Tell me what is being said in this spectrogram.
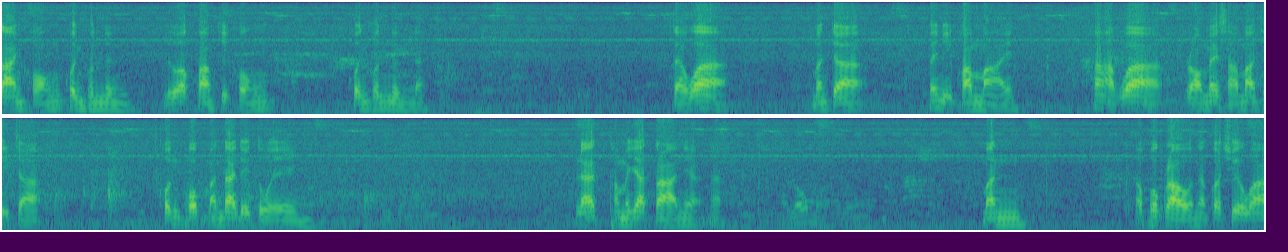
การณ์ของคนคนหนึ่ง หรือว่าความคิดของคนคนหนึ่งนะ แต่ว่ามันจะไม่มีความหมาย ถ้าหากว่าเราไม่สามารถที่จะค้นพบมันได้ด้วยตัวเอง และธรรมญาตราเนี่ยนะมันพวกเรานะก็เชื่อว่า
